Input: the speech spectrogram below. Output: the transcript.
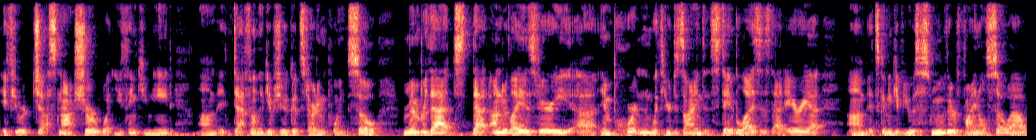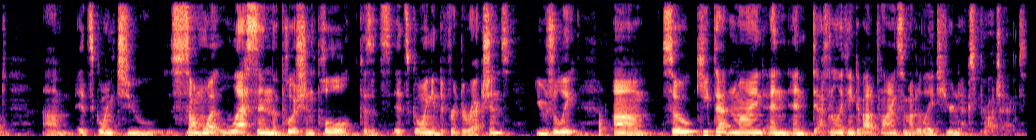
if you're just not sure what you think you need, um, it definitely gives you a good starting point. So remember that that underlay is very uh, important with your designs. It stabilizes that area. Um, it's going to give you a smoother final sew out. Um, it's going to somewhat lessen the push and pull because it's it's going in different directions usually. Um, so keep that in mind and, and definitely think about applying some underlay to your next project.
